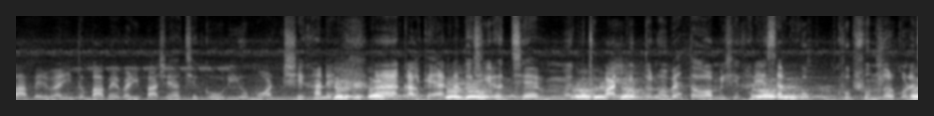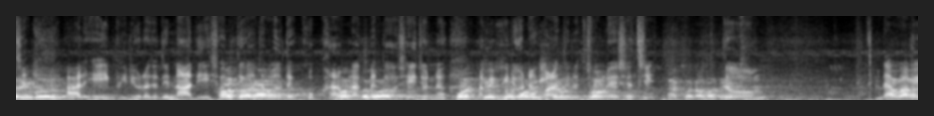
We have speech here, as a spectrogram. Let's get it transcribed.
বাপের বাড়ি। তো বাপের বাড়ির পাশে আছে গৌরীয় মঠ। সেখানে কালকে একাদশীর হচ্ছে কিছু পাঠ হবে। তো আমি সেখানে এসে খুব খুব সুন্দর করেছে। আর এই ভিডিওটা যদি না দিই, সত্যি কথা বলতে খুব খারাপ লাগবে। তো সেই জন্য আমি ভিডিওটা করার জন্য চলে এসেছি। তো দেখো, আমি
